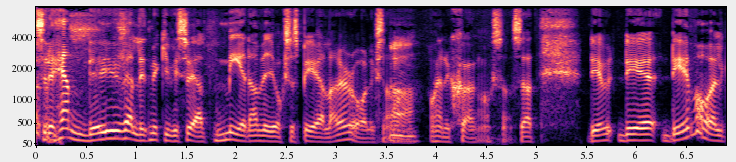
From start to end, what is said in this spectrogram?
så det hände ju väldigt mycket visuellt medan vi också spelade då. Liksom. Och Henrik sjöng också. Så att det, det, det var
